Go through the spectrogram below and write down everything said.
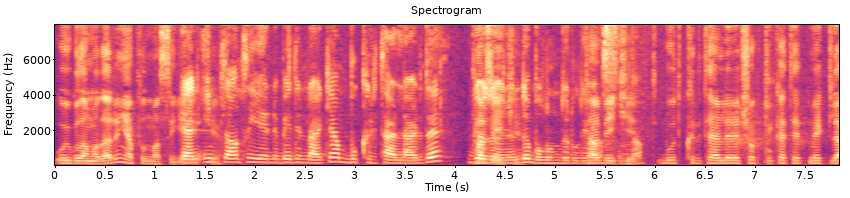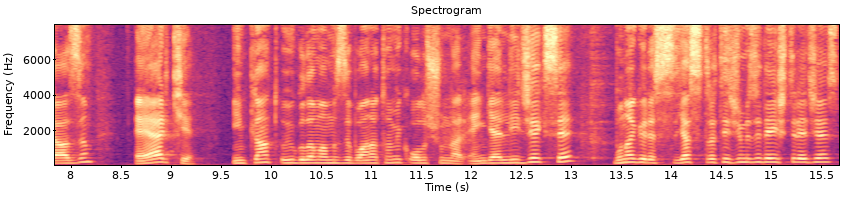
uygulamaların yapılması Yani gerekiyor. implantın yerini belirlerken bu kriterlerde göz Tabii ki. önünde bulunduruluyor Tabii aslında. ki bu kriterlere çok dikkat etmek lazım. Eğer ki implant uygulamamızı bu anatomik oluşumlar engelleyecekse buna göre ya stratejimizi değiştireceğiz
